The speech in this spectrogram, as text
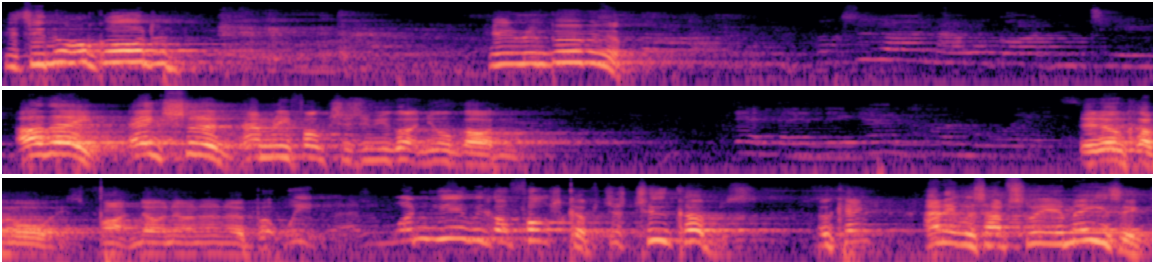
is in our garden here in Birmingham. Foxes are in our garden. Are they? Excellent. How many foxes have you got in your garden? Don't come always. They don't come always. Fine. No, no, no, no. But we, one year we got fox cubs, just two cubs. Okay? And it was absolutely amazing.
